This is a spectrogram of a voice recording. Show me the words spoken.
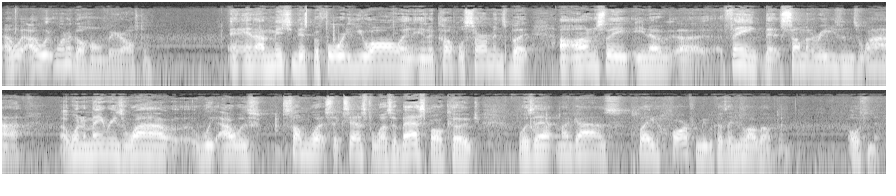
I w- I wouldn't want to go home very often. And, and I mentioned this before to you all in, in a couple sermons, but I honestly, you know, uh, think that some of the reasons why, uh, one of the main reasons why we, I was somewhat successful as a basketball coach was that my guys played hard for me because they knew I loved them, ultimately.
